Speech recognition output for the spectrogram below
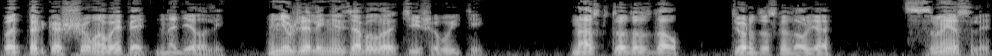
Вот только шума вы опять наделали. Неужели нельзя было тише уйти? — Нас кто-то сдал, — твердо сказал я. — В смысле?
